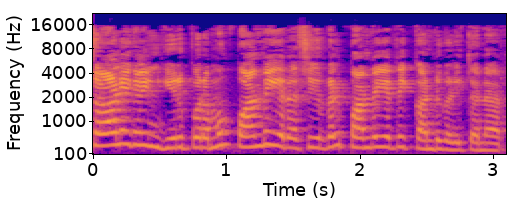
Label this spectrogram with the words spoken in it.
சாலைகளின் இருபுறமும் பந்தய ரசிகர்கள் பந்தயத்தை கண்டுகளித்தனர்.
